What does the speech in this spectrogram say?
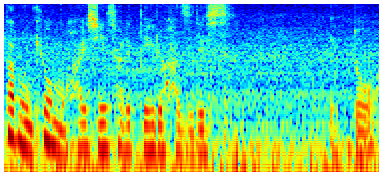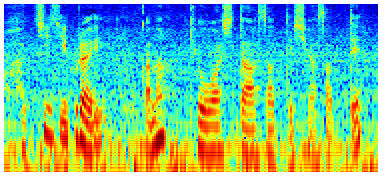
多分今日も配信されているはずです。えっと8時ぐらいかな？今日明日明後日しあさって。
